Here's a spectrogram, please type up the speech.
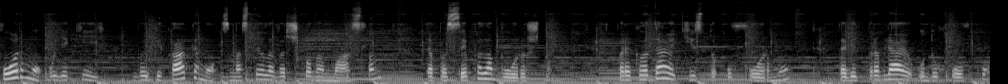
Форму, у якій випікатиму, змастила вершковим маслом та посипала борошном. Перекладаю тісто у форму та відправляю у духовку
